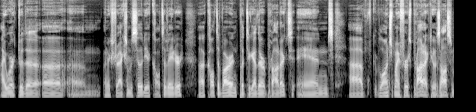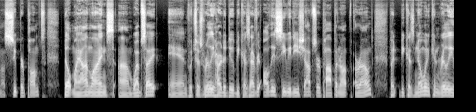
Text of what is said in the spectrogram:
I worked with a, a um, an extraction facility, a cultivator, a cultivar, and put together a product and uh, launched my first product. It was awesome. I was super pumped. Built my online um, website and which was really hard to do because every all these CBD shops are popping up around, but because no one can really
